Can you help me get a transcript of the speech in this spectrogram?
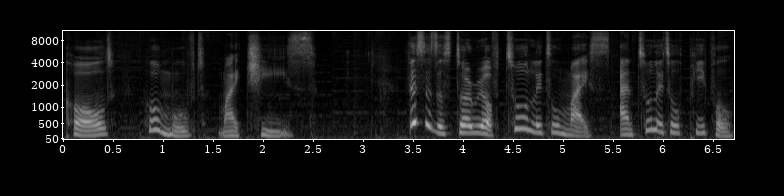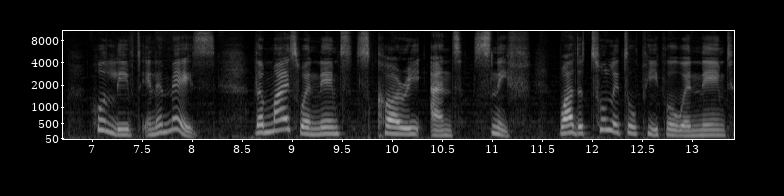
called Who Moved My Cheese? This is the story of two little mice and two little people who lived in a maze. The mice were named Scurry and Sniff, while the two little people were named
